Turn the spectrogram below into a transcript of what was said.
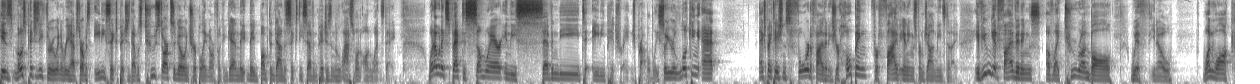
his most pitches he threw in a rehab start was 86 pitches. That was two starts ago in AAA Norfolk. Again, they, they bumped him down to 67 pitches in the last one on Wednesday. What I would expect is somewhere in the 70 to 80 pitch range, probably. So you're looking at expectations four to five innings. You're hoping for five innings from John Means tonight. If you can get five innings of like two run ball with, you know, one walk,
